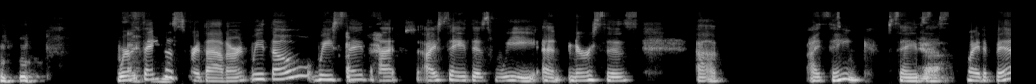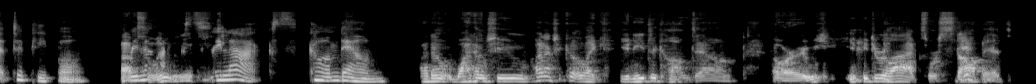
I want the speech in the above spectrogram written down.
We're I famous think, for that, aren't we? Though we say that, I say this, we and nurses, uh, I think, say yeah. this quite a bit to people. Absolutely. Relax, relax, calm down. Why don't Why don't you Why don't you go like you need to calm down, or you need to relax, or stop it?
